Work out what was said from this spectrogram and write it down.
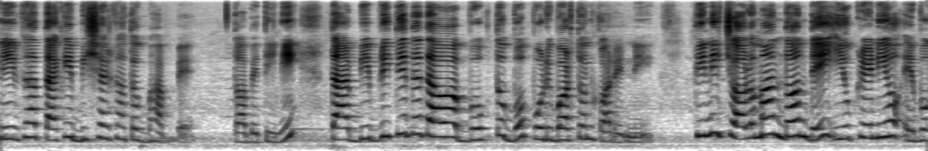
নির্ঘাত তাকে বিশ্বাসঘাতক ভাববে। তবে তিনি তার বিবৃতিতে দেওয়া বক্তব্য পরিবর্তন করেননি। তিনি চলমান দ্বন্দ্বে ইউক্রেনীয় এবং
